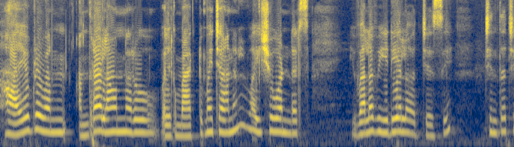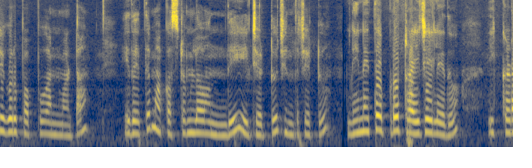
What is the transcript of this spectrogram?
హాయ్ ఎవ్రీవన్ అందరూ ఎలా ఉన్నారు? Welcome back to my channel Vaishu wonders ఇవాళ వీడియోలో వచ్చేసి చింత చిగురు పప్పు అనమాట ఇదైతే మా కష్టంలో ఉంది ఈ చెట్టు చింత చెట్టు. నేనైతే ఎప్పుడూ ట్రై చేయలేదు. ఇక్కడ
